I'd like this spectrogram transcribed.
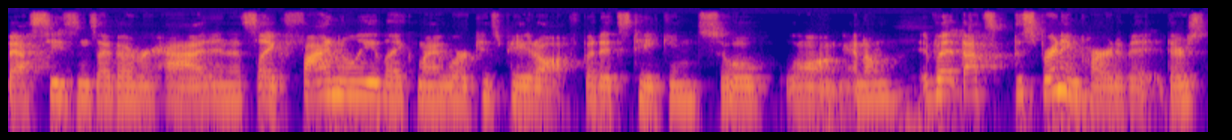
best seasons I've ever had. And it's like finally like my work has paid off, but it's taken so long. And I'm but that's the sprinting part of it. There's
